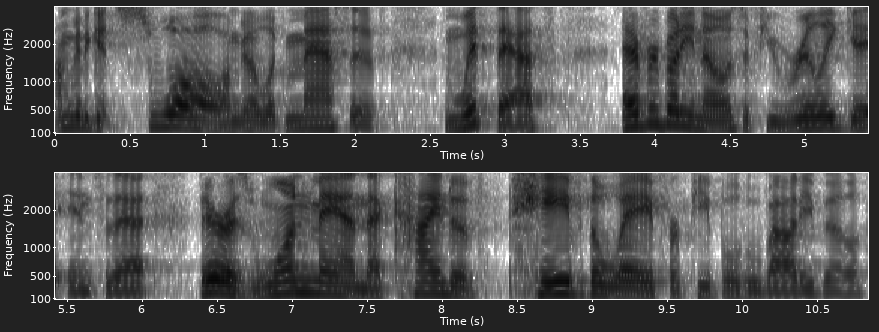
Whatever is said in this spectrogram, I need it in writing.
I'm gonna get swole. I'm gonna look massive. And with that, Everybody knows if you really get into that, there is one man that kind of paved the way for people who bodybuild.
